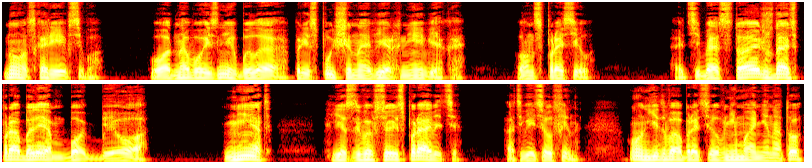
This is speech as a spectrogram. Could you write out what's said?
но, скорее всего. У одного из них было приспущенное верхнее веко. Он спросил. «От тебя стоит ждать проблем, Бобби О?» «Нет, если вы все исправите», — ответил Финн. Он едва обратил внимание на то,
